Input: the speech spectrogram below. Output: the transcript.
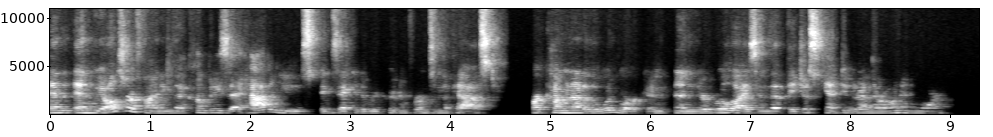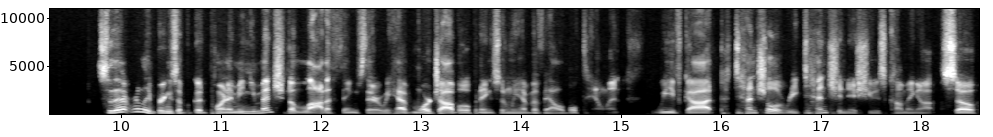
And, and we also are finding that companies that haven't used executive recruiting firms in the past are coming out of the woodwork and, and they're realizing that they just can't do it on their own anymore. So that really brings up a good point. I mean, you mentioned a lot of things there. We have more job openings than we have available talent. We've got potential retention issues coming up. So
